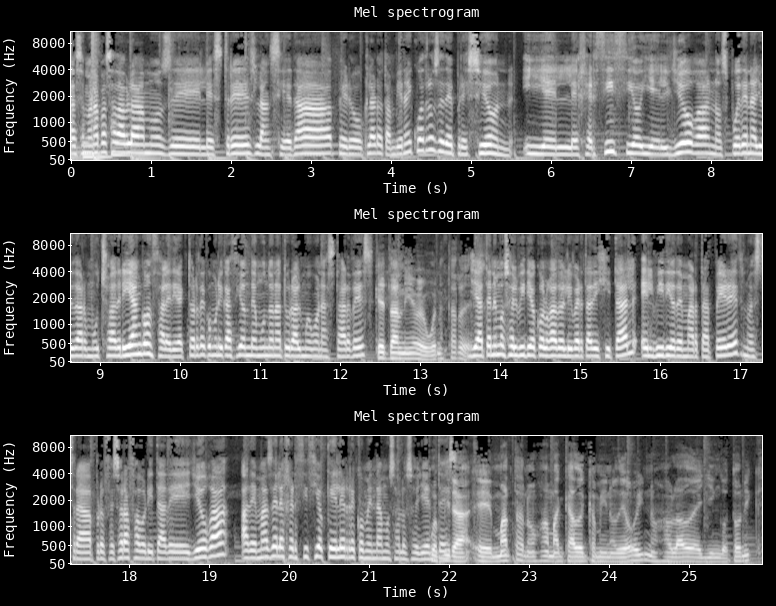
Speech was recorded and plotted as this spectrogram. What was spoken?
La semana pasada hablábamos del estrés, la ansiedad, pero claro, también hay cuadros de depresión y el ejercicio y el yoga nos pueden ayudar mucho. Adrián González, director de comunicación de Mundo Natural, muy buenas tardes. ¿Qué tal, Nieve? Buenas tardes. Ya tenemos el vídeo colgado en Libertad Digital, el vídeo de Marta Pérez, nuestra profesora favorita de yoga. Además del ejercicio, ¿qué le recomendamos a los oyentes? Pues mira, eh, Marta nos ha marcado el camino de hoy, nos ha hablado de Jingo Tonic.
